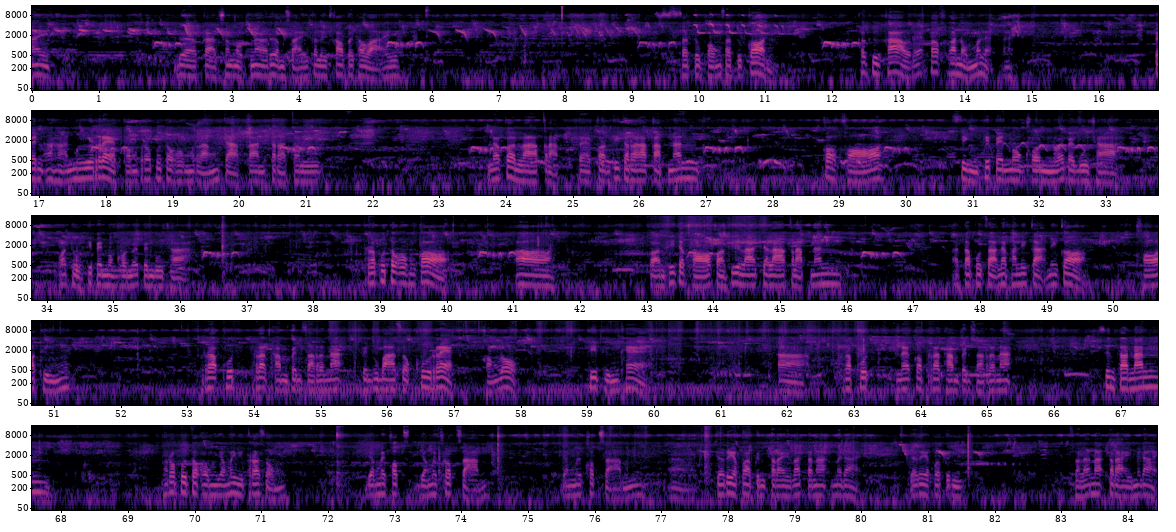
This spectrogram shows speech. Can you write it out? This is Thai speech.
ด้วยอากาศสงบหน้าเรื่อมใสก็เลยเข้าไปถวาย สัตุผงสัตุก้อน ก็คือข้าวและก็ขนมนั่นแหละนะเป็นอาหารมื้อแรกของพระพุทธองค์หลังจากการตรัสรู้แล้วก็ลากลับ แต่ก่อนที่จะลากลับนั้น ก็ขอ สิ่งที่เป็นมงคลไว้ไปบูชา วัตถุที่เป็นมงคลไว้เป็นบูชา พระพุทธองค์ก็ก่อนที่จะขอก่อนที่ลาจะลากลับนั้น อัตปุตตะและพันลิกะนี่ก็ขอถึง พระพุทธพระธรรมเป็นสารณะเป็นอุบาสกคู่แรกของโลก ที่ถึงแค่ พระพุทธและก็พระธรรมเป็นสารณะ ซึ่งตอนนั้น พระพุทธองค์ยังไม่มีพระสงฆ์ยังไม่ครบยังไม่ครบสามยังไม่ครบสามจะเรียกว่าเป็นไตรรัตนะไม่ได้ จะเรียกว่าเป็นสารณะไตรไม่ได้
